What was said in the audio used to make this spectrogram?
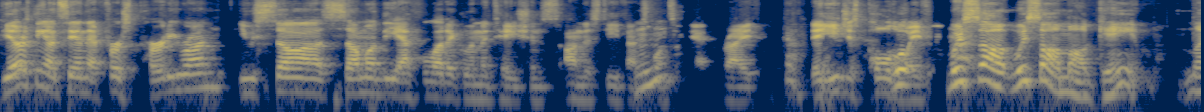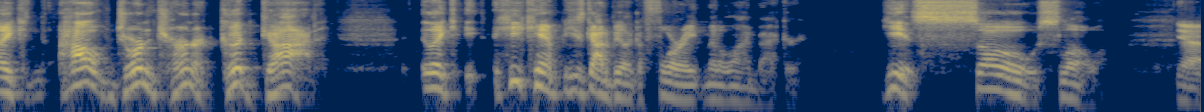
The other thing I'd say on that first Purdy run, you saw some of the athletic limitations on this defense Mhm. once again, right? Yeah. That he just pulled Well, away from. we guys. saw we saw them all game. Like how Jordan Turner, good God, like he can't. He's got to be like a four eight middle linebacker. He is so slow yeah,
